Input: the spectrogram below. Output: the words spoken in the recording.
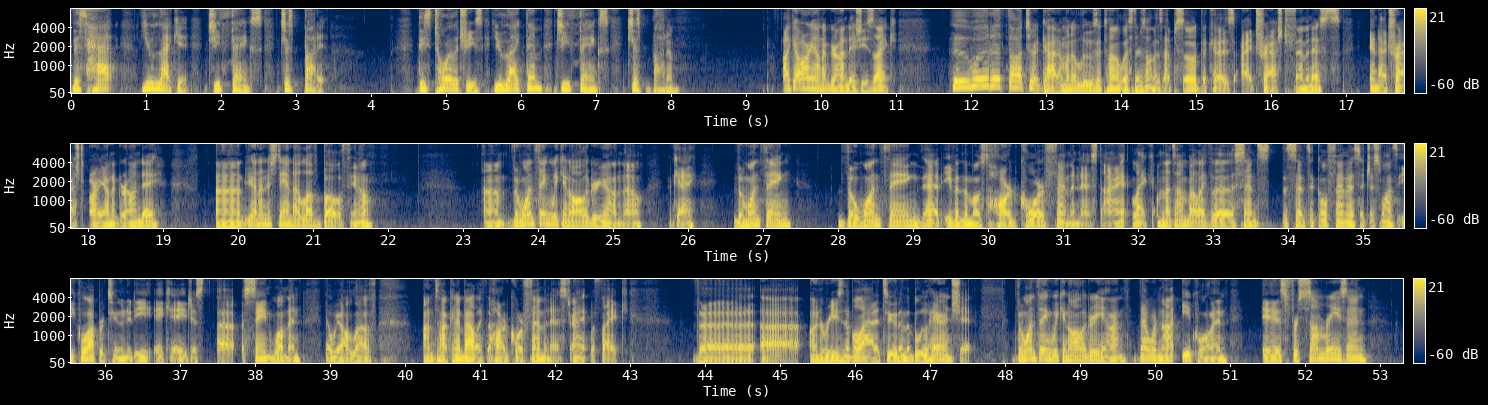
This hat, you like it? Gee, thanks. Just bought it. These toiletries, you like them? Gee, thanks. Just bought them. Like at Ariana Grande, she's like, who would have thought to God, I'm gonna lose a ton of listeners on this episode because I trashed feminists and I trashed Ariana Grande. Um, you gotta understand, I love both. You know. Um, the one thing we can all agree on, though, okay, the one thing, the one thing that even the most hardcore feminist, all right, like I'm not talking about like the sense, the sensical feminist that just wants equal opportunity, aka just uh, a sane woman that we all love. I'm talking about like the hardcore feminist, right, with like the uh, unreasonable attitude and the blue hair and shit. The one thing we can all agree on that we're not equal in is for some reason,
